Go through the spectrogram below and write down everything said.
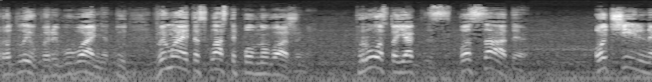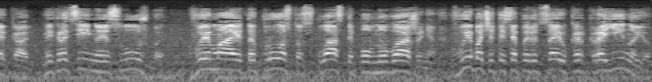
продлив перебування тут. Ви маєте скласти повноваження. Просто як з посади очільника міграційної служби. Ви маєте просто скласти повноваження, вибачитися перед цією країною,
